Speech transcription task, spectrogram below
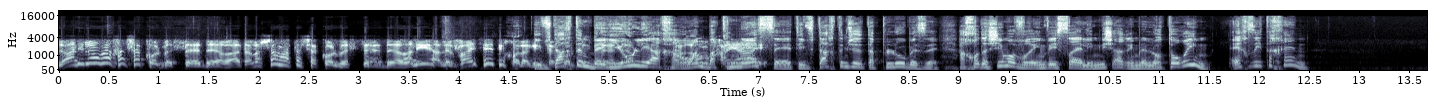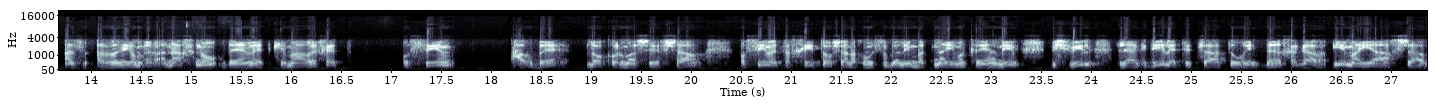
לא, אני לא אומר לך שהכל בסדר, אתה לא שמעת שהכל בסדר, אני, הלוואי שהייתי יכול להגיד שהכל בסדר. הבטחתם ביולי האחרון בכנסת, הבטחתם שתטפלו בזה. החודשים עוברים וישראלים נשארים ללא תורים. איך זה ייתכן? אז, אז אני אומר, אנחנו באמת כמערכת עושים הרבה, לא כל מה שאפשר, עושים את הכי טוב שאנחנו מסוגלים בתנאים הקיימים בשביל להגדיל את היצע התורים. דרך אגב, אם היה עכשיו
